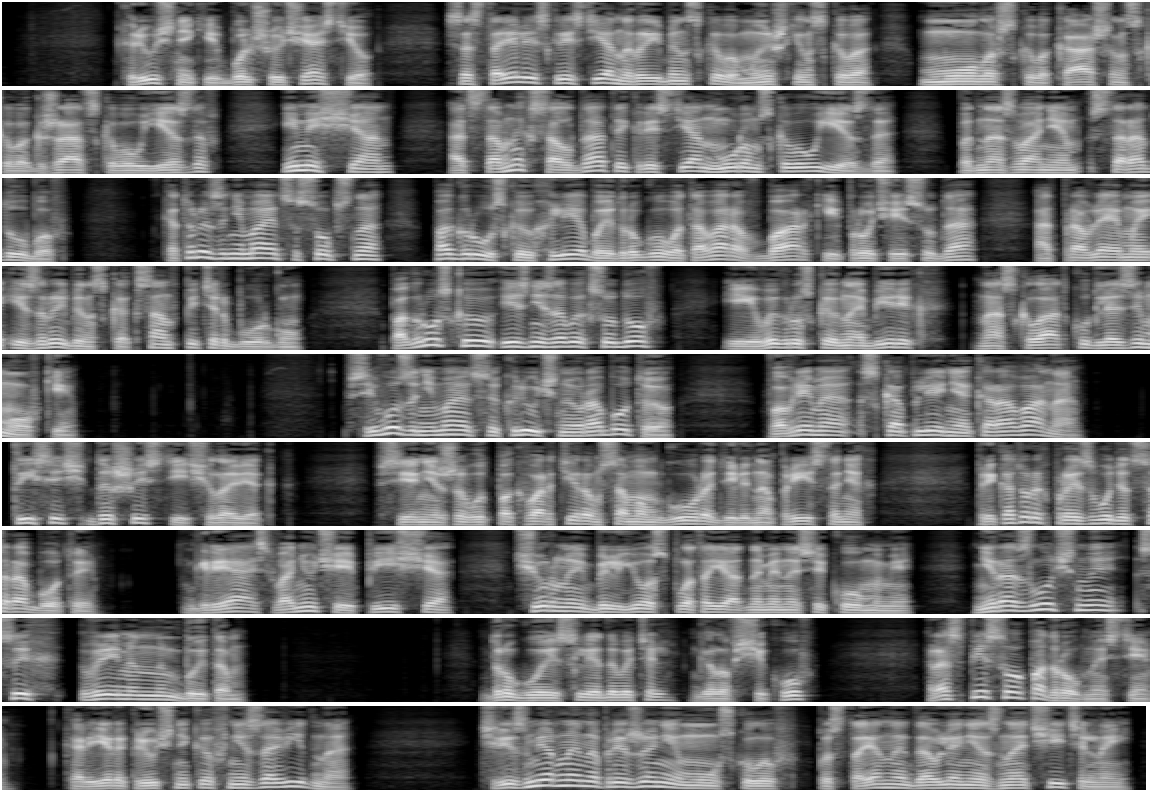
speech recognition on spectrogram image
«Крючники, большую частью, состояли из крестьян Рыбинского, Мышкинского, Моложского, Кашинского, Гжатского уездов и мещан, отставных солдат и крестьян Муромского уезда под названием Стародубов, которые занимаются, собственно, погрузкой хлеба и другого товара в барки и прочие суда, отправляемые из Рыбинска к Санкт-Петербургу, погрузкой из низовых судов и выгрузкой на берег на складку для зимовки. Всего занимаются крючную работу во время скопления каравана тысяч до шести человек – все они живут по квартирам в самом городе или на пристанях, при которых производятся работы. Грязь, вонючая пища, черное белье с плотоядными насекомыми неразлучны с их временным бытом. Другой исследователь, Головщиков, расписывал подробности. Карьера крючников незавидна. Чрезмерное напряжение мускулов, постоянное давление значительной,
